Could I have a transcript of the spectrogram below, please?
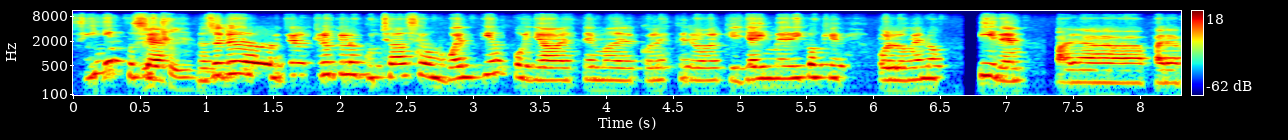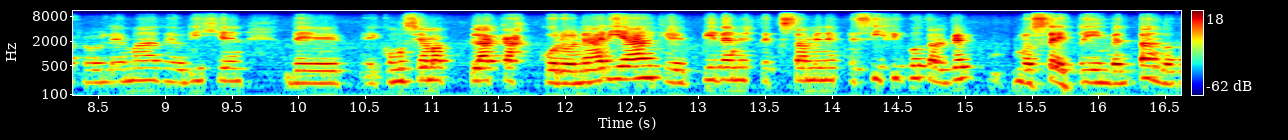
Sí, o sea, nosotros yo creo que lo he escuchado hace un buen tiempo ya el tema del colesterol, que ya hay médicos que por lo menos piden para, para problemas de origen de, eh, ¿cómo se llama?, placas coronarias, que piden este examen específico, tal vez, no sé, estoy inventando,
